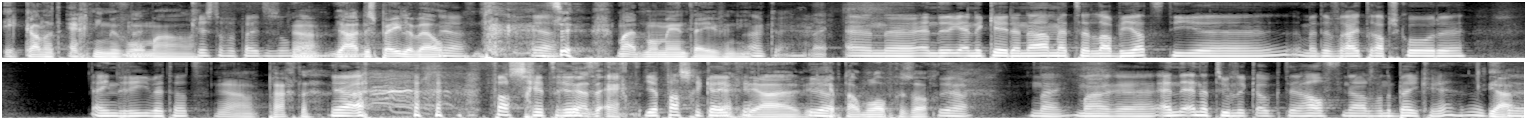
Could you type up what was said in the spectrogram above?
Ik- kan het echt niet meer voor me halen. Christopher Peterson. Ja, ja de speler wel. Ja. Ja. maar het moment even niet. Oké, nee. En, en, de, en de keer daarna met Labiat, die met een vrijtrap scoorde. 1-3 werd dat. Ja, prachtig. Ja, vast schitterend. Ja, echt. Je hebt vast gekeken. Echt, ja, ik heb het allemaal opgezocht. Ja, nee, maar... eh, en, en natuurlijk ook de halve finale van de beker, hè? Dat, Ja, eh,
